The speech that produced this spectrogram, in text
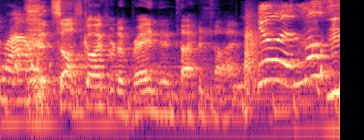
look this. So I was going for the brain the entire time. You look. You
